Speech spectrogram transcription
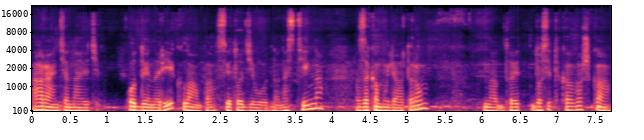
Гарантія навіть один рік. Лампа світлодіодна настільна з акумулятором. Досить така важка.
